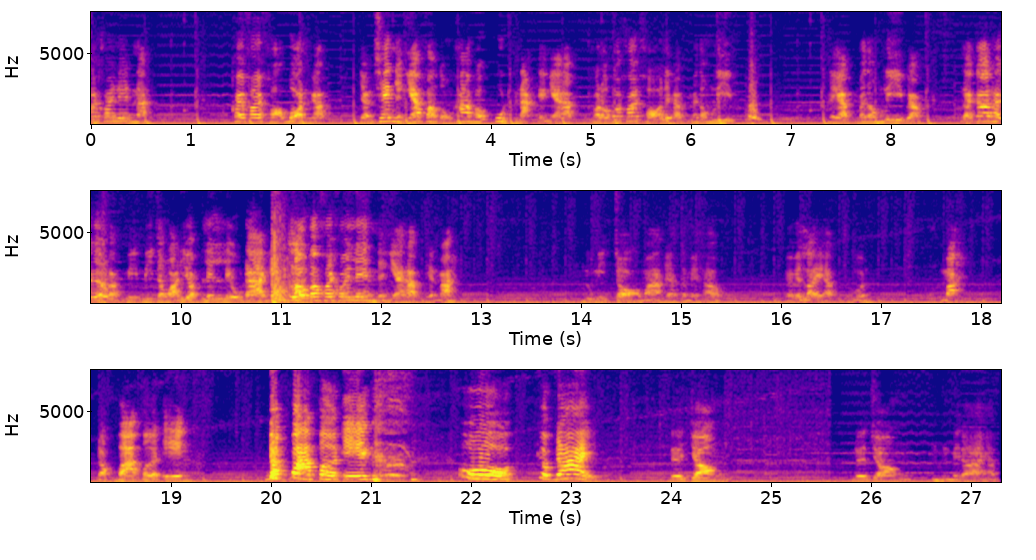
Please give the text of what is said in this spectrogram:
ค่อยๆเล่นนะ ค่อยๆเคาะบอลครับ อย่างเช่นอย่างเงี้ยฝั่งตรงข้ามเขาอุดหนักอย่างเงี้ยครับพอเราค่อยๆเคาะเลยครับ ไม่ต้องรีบนะครับไม่ต้องรีบครับ แล้วก็ถ้าเกิดแบบมีมีจังหวะที่แบบเล่นเร็วได้เนี่ยเราก็ค่อยๆเล่นอย่างเงี้ยครับ เห็นไหมลูกนี้จ่อมากนะแต่ไม่เข้า ไม่เป็นไรครับทุกคนมาด็อกบาร์เปิดเองด็อกบาร์เปิดเอง โอ้เกือบได้เดอะจองเดอะจอง ไม่ได้ครับ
